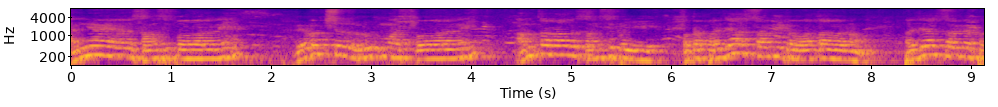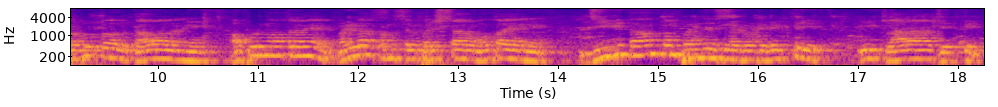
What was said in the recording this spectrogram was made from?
అన్యాయాలు సమసిపోవాలని వివక్షలు రూపుమాసిపోవాలని అంతరాలు సమసిపోయి ఒక ప్రజాస్వామిక వాతావరణం ప్రజాస్వామ్య ప్రభుత్వాలు కావాలని అప్పుడు మాత్రమే మహిళా సమస్యలు పరిష్కారం అవుతాయని జీవితాంతం పనిచేసినటువంటి వ్యక్తి ఈ క్లారా జెట్కిన్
